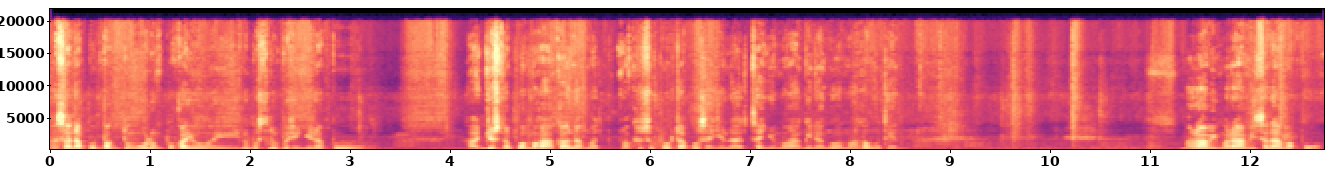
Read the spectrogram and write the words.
Ah, sana po pag tumulong po kayo ay lubos-lubosin nyo na po. At Diyos na po makakaalam at magsusuporta po sa inyo lahat sa inyong mga ginagawa mga kabutihan. Maraming maraming salamat po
